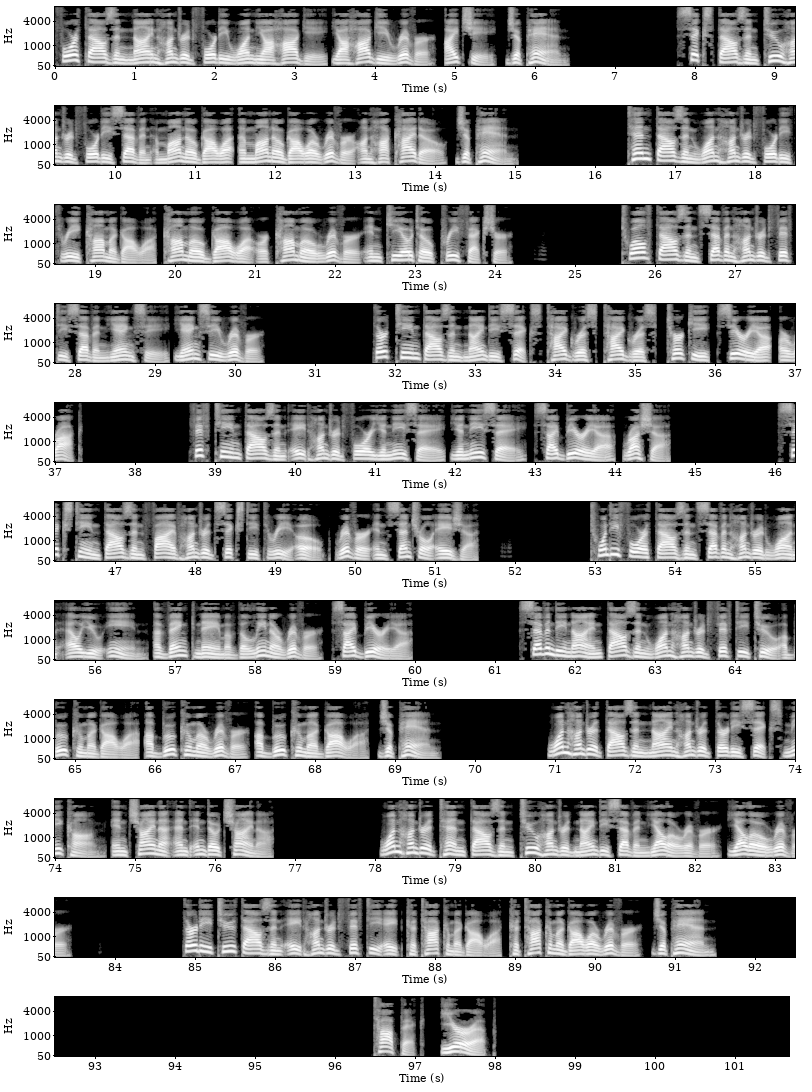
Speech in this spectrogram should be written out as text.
4941 Yahagi Yahagi River, Aichi, Japan. 6247 Amanogawa Amanogawa River on Hokkaido, Japan. 10143 Kamogawa Kamogawa or Kamo River in Kyoto Prefecture 12757 Yangtze Yangtze River. 13096 Tigris Tigris, Turkey, Syria, Iraq. 15804 Yenisei Yenisei, Siberia, Russia. 16563 Ob River in Central Asia 24701 Lu Ein Evenk name of the Lena River, Siberia. 79152 Abukumagawa Abukuma River Abukuma Japan. 100,936 Mekong in China and Indochina 110,297 Yellow River Yellow River. 32858 Kitakamigawa Kitakamigawa River, Japan. Topic Europe.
